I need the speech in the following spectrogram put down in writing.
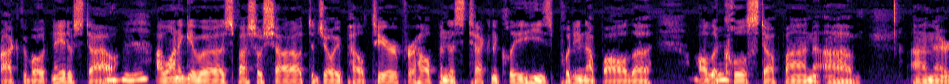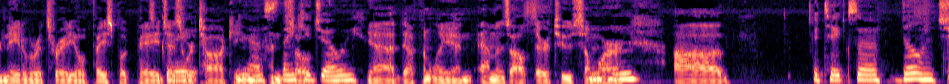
Rock the Boat Native Style. Mhm. I want to give a special shout out to Joey Peltier for helping us technically. He's putting up all the all Mhm. the cool stuff on uh, on our Native Roots Radio Facebook page as we're talking. Yes, thank you, Joey. Yeah, definitely. And Emma's out there too somewhere. Mhm. Uh, It takes a village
